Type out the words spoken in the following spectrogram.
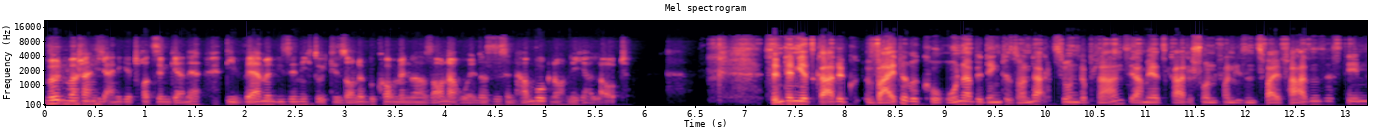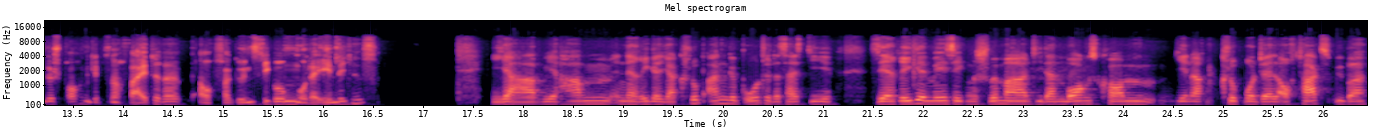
würden wahrscheinlich einige trotzdem gerne die Wärme, die sie nicht durch die Sonne bekommen, in einer Sauna holen. Das ist in Hamburg noch nicht erlaubt. Sind denn jetzt gerade weitere Corona-bedingte Sonderaktionen geplant? Sie haben ja jetzt gerade schon von diesen zwei Phasensystemen gesprochen. Gibt es noch weitere, auch Vergünstigungen oder ähnliches? Ja, wir haben in der Regel ja Clubangebote, das heißt die sehr regelmäßigen Schwimmer, die dann morgens kommen, je nach Clubmodell auch tagsüber,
